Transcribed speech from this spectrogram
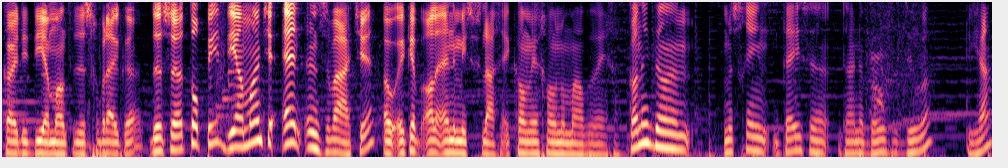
kan je die diamanten dus gebruiken. Dus eh toppie, diamantje en een zwaardje. Oh, ik heb alle enemies verslagen. Ik kan weer gewoon normaal bewegen. Kan ik dan misschien deze daar naar boven duwen? Ja?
